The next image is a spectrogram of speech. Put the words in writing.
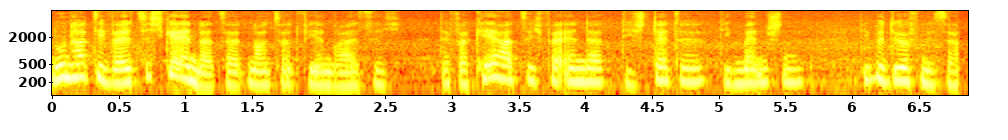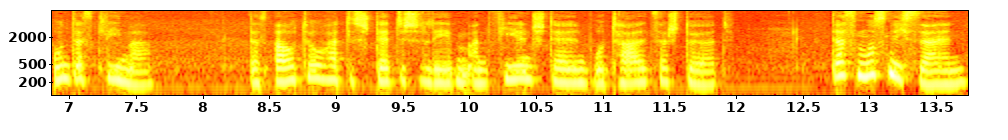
Nun hat die Welt sich geändert seit 1934. Der Verkehr hat sich verändert, die Städte, die Menschen, die Bedürfnisse und das Klima. Das Auto hat das städtische Leben an vielen Stellen brutal zerstört. Das muss nicht sein.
